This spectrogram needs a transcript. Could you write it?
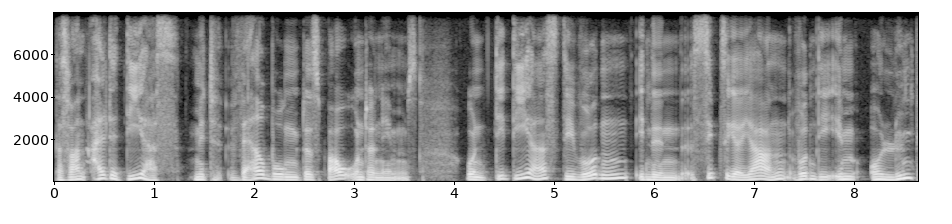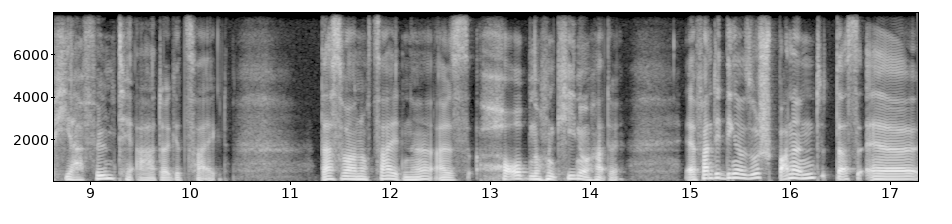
Das waren alte Dias mit Werbung des Bauunternehmens. Und die Dias, die wurden in den 70er Jahren, wurden die im Olympia Filmtheater gezeigt. Das war noch Zeit, ne, als Horb noch ein Kino hatte. Er fand die Dinge so spannend, dass er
